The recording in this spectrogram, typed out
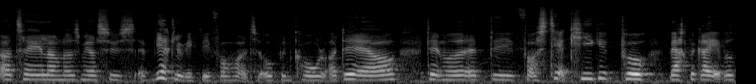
at tale om noget, som jeg synes er virkelig vigtigt i forhold til open call, og det er jo den måde, at det får os til at kigge på værkbegrebet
